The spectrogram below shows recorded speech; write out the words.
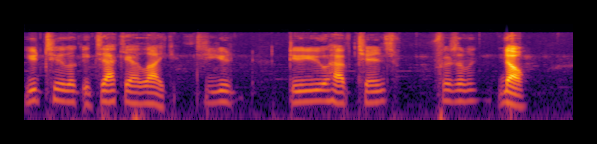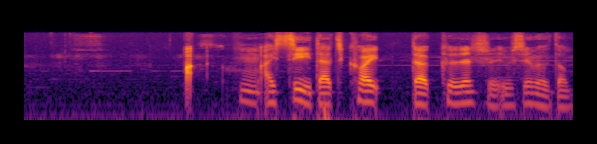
You two look exactly alike. Do you do you have chins for something? No. I, hmm, I see. That's quite the coincidence you seem of them.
